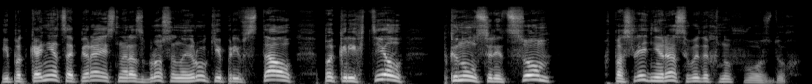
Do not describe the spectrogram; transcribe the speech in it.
и под конец, опираясь на разбросанные руки, привстал, покряхтел, ткнулся лицом, в последний раз выдохнув воздух.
